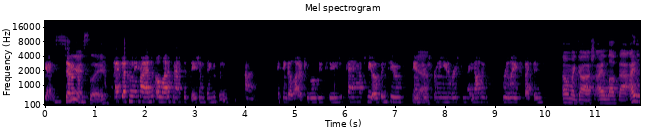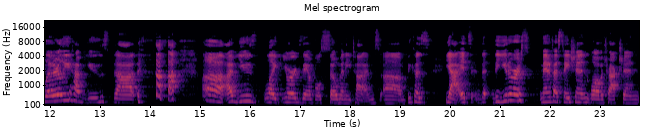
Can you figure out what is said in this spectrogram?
Yeah. Seriously. So I definitely had a lot of manifestation things, and um, I think a lot of people do too. You just kind of have to be open to answers yeah. from the universe you might not have really expected. Oh my gosh, I love that. I literally have used that. uh, I've used like your example so many times um, because yeah, it's the, the universe manifestation, law of attraction,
